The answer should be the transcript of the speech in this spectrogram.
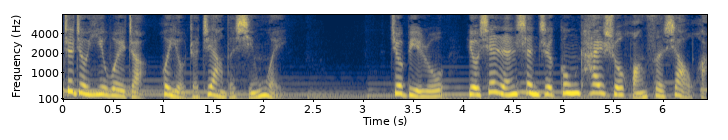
这就意味着会有着这样的行为。就比如有些人甚至公开说黄色笑话，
